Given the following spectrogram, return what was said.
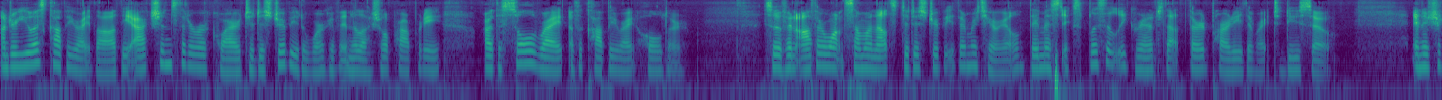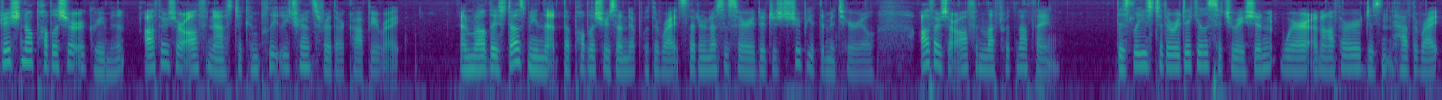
Under U.S. copyright law, the actions that are required to distribute a work of intellectual property are the sole right of the copyright holder. So if an author wants someone else to distribute their material, they must explicitly grant that third party the right to do so. In a traditional publisher agreement, authors are often asked to completely transfer their copyright. And while this does mean that the publishers end up with the rights that are necessary to distribute the material, authors are often left with nothing. This leads to the ridiculous situation where an author doesn't have the right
